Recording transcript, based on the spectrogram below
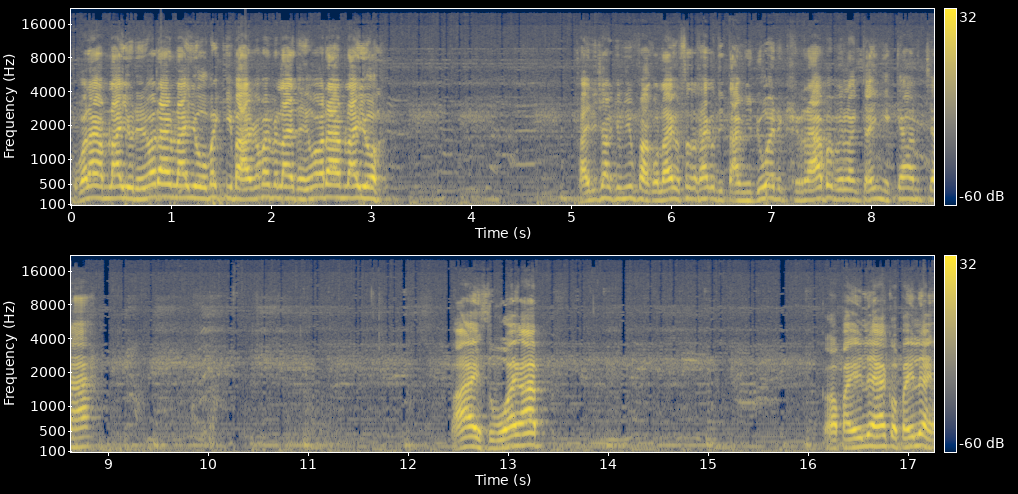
ผมว่าได้กำไรอยู่ถือว่าได้กำไรอยู่ไม่กี่บาทก็ไม่เป็นไรถือว่าได้กำไรอยู่ ใครที่ชอบคลิปนี้ฝากกดไลค์ กดซับสไครต์กดติดตามอยู่ด้วยนะครับเพื่อเป็นกำลังใจให้เฮียก้าวนะจ๊ะไปสวยครับ ก็ไปเรื่อยครับกดไปเรื่อย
